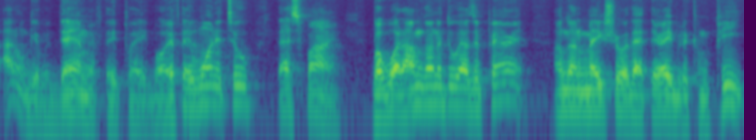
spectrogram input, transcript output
I don't give a damn if they play ball. If they wanted to, that's fine. But what I'm gonna do as a parent, I'm gonna make sure that they're able to compete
